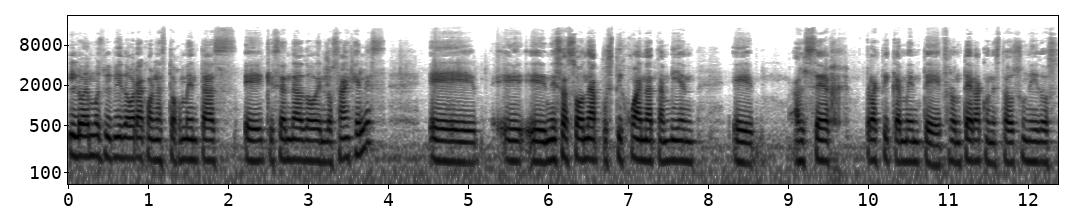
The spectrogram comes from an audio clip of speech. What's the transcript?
lo hemos vivido ahora con las tormentas que se han dado en Los Ángeles. en esa zona, pues Tijuana también, al ser prácticamente frontera con Estados Unidos,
